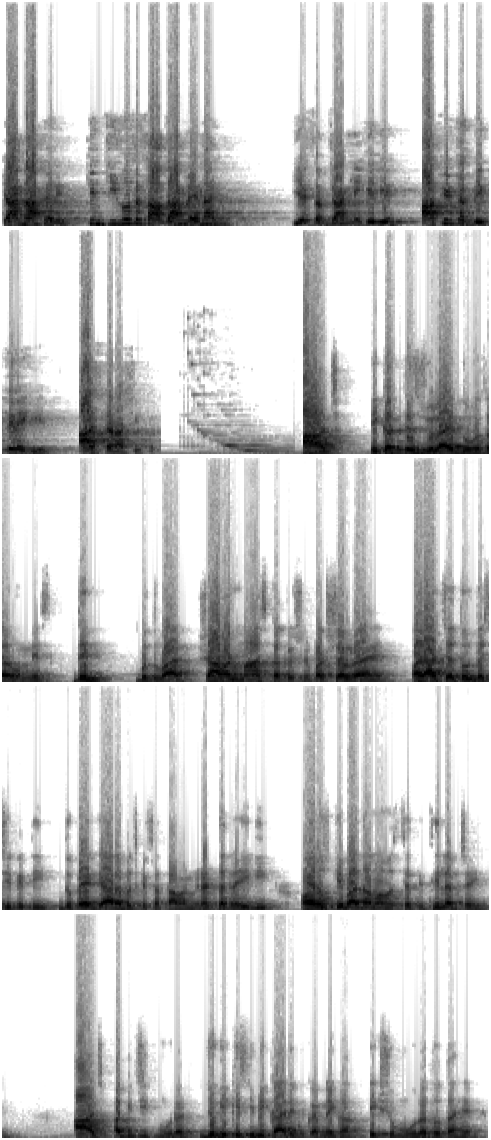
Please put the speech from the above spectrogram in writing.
क्या ना करें, किन चीज़ों से सावधान रहना है? यह सब जानने के लिए आखिर तक देखते रहिए आज का राशिफल। आज 31 जुलाई 2019 दिन, बुधवार, श्रावण मास का कृष्ण पक्ष चल रहा है और आज चतुर्दशी तिथि दोपहर ग्यारह बज के सत्तावन मिनट तक रहेगी और उसके बाद अमावस्या तिथि लग जाएगी। आज अभिजीत मुहूर्त जो कि किसी भी कार्य को करने का एक शुभ मुहूर्त होता है,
